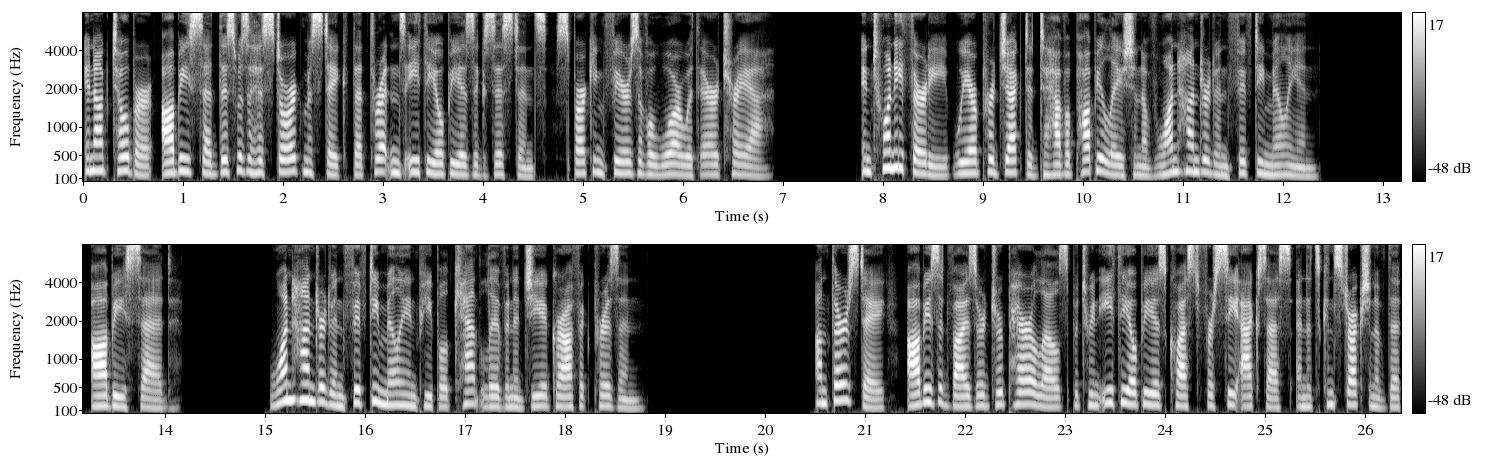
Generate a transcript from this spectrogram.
In October, Abiy said this was a historic mistake that threatens Ethiopia's existence, sparking fears of a war with Eritrea. In 2030, we are projected to have a population of 150 million. Abiy said. 150 million people can't live in a geographic prison. On Thursday, Abiy's advisor drew parallels between Ethiopia's quest for sea access and its construction of the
